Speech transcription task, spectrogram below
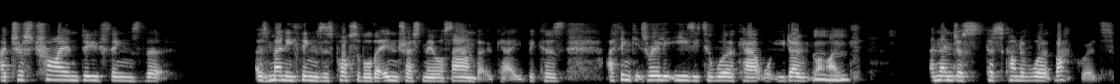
I just try and do things that as many things as possible that interest me or sound okay because I think it's really easy to work out what you don't mm-hmm. like and then just, just kind of work backwards.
